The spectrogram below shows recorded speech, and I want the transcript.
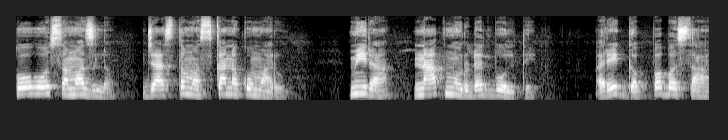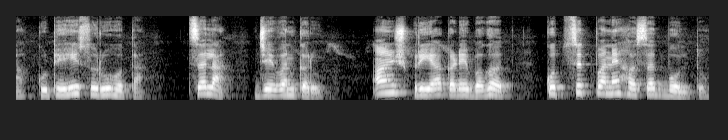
हो हो समजलं. जास्त मस्का नको मारू. मीरा नाक मुरडत बोलते. अरे गप्प बसा. कुठेही सुरू होता. चला जेवण करू. अंश प्रियाकडे बघत कुत्सितपणे हसत बोलतो.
